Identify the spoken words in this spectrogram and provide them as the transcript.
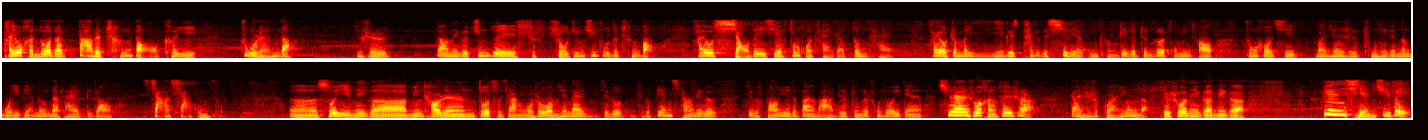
它有很多的大的城堡可以住人的，就是。让那个军队守守军居住的城堡，还有小的一些烽火台，叫墩台，它有这么一个，它是个系列工程。这个整个从明朝中后期完全是重新给弄过一遍，弄得还比较下下功夫。呃，所以那个明朝人多次讲过，说我们现在这个这个边墙这个这个防御的办法，这整个重修一遍，虽然说很费事儿，但是是管用的。就说那个那个边险俱备，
